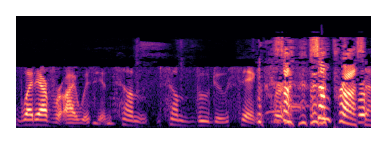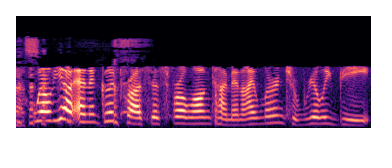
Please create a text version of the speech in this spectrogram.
whatever i was in some some voodoo thing for Some process. for- well, yeah, and a good process for a long time. And I learned to really be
